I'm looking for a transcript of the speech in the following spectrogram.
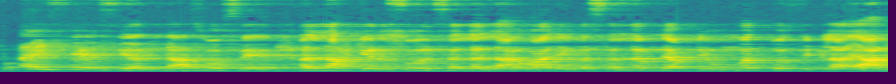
تو ایسے ایسے اندازوں سے اللہ کے رسول صلی اللہ علیہ وسلم نے اپنی امت کو سکھلایا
